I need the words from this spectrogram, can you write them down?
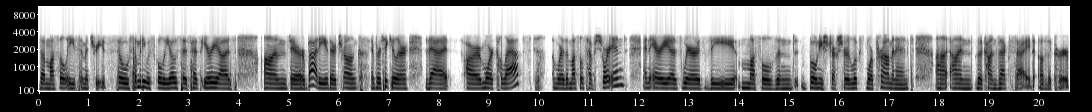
the muscle asymmetries. So, somebody with scoliosis has areas on their body, their trunk in particular, that are more collapsed, where the muscles have shortened, and areas where the muscles and bony structure looks more prominent uh, on the convex side of the curve.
